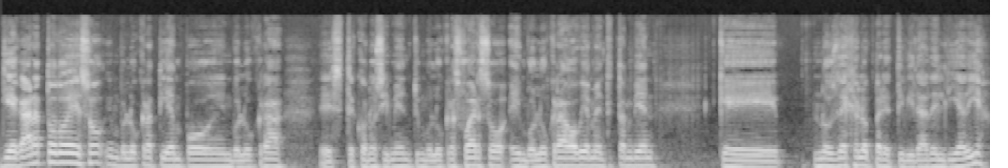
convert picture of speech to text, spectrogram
llegar a todo eso involucra tiempo, involucra este conocimiento, involucra esfuerzo e involucra obviamente también que nos deje la operatividad del día a día,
